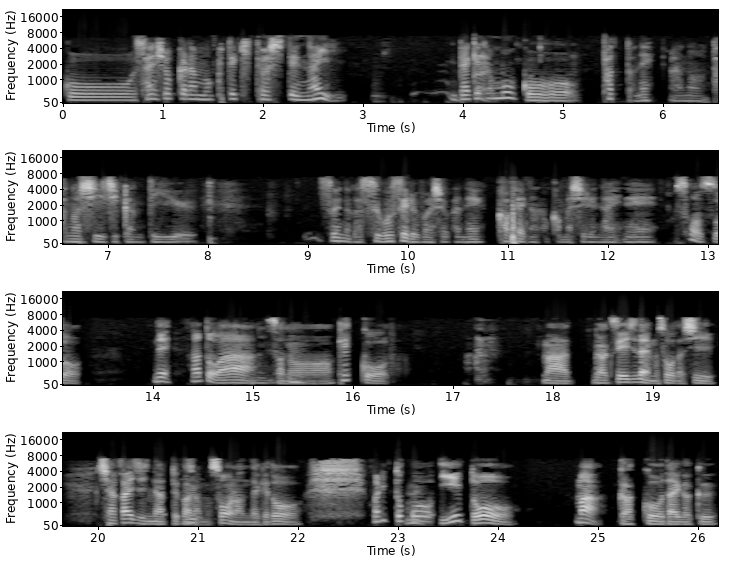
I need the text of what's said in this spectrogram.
こう、最初から目的としてない、だけども、こう、パッとね、あの、楽しい時間っていう、そういうのが過ごせる場所がね、カフェなのかもしれないね。そうそう。で、あとはう、ん。その、結構、まあ、学生時代もそうだし、社会人になってからもそうなんだけど、割とこう、家と、まあ、学校、大学、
